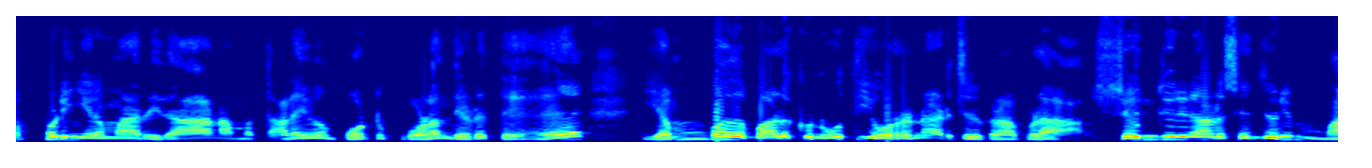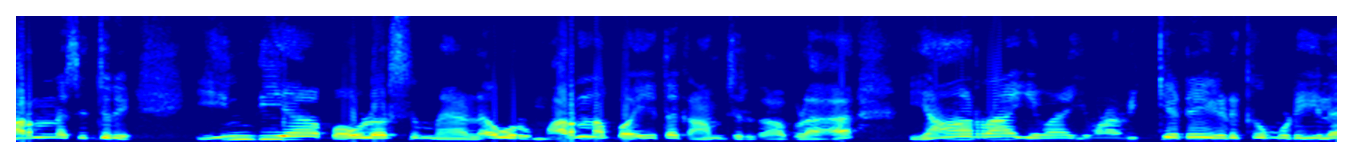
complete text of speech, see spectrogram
அப்படிங்கிற மாதிரி தான் நம்ம தலைவன் போட்டு பொழந்தெடுத்து எண்பது பாலுக்கு நூற்றி ஒரு ரன் அடிச்சிருக்கிறாப்புல. செஞ்சுரினாலும் செஞ்சுரி மரண செஞ்சுரி. இந்தியா பவுலர்ஸ் மேலே ஒரு மரண பயத்தை காமிச்சிருக்காப்புல. யாரா இவன் இவனை விக்கெட்டே எடுக்க முடியல?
